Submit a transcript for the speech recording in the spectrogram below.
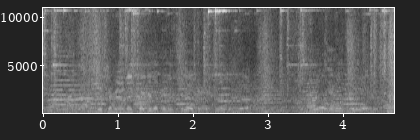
Es Que este me han hecho aquí la policía, que no sé, la policía.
